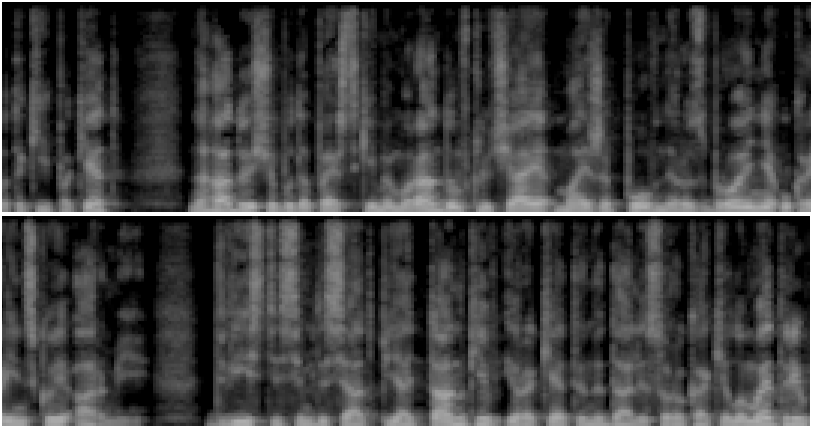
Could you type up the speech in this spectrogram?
Отакий пакет. Нагадую, що Будапештський меморандум включає майже повне роззброєння української армії: 275 танків і ракети не далі 40 кілометрів,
